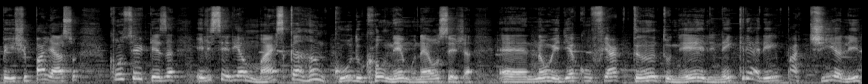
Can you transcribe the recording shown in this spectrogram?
peixe palhaço, com certeza ele seria mais carrancudo com o Nemo, né? Ou seja, é, não iria confiar tanto nele, nem criaria empatia ali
